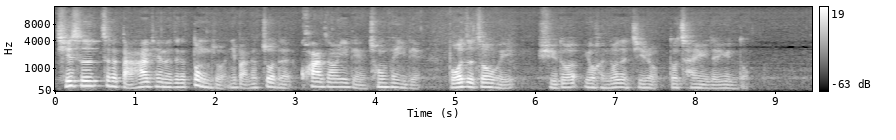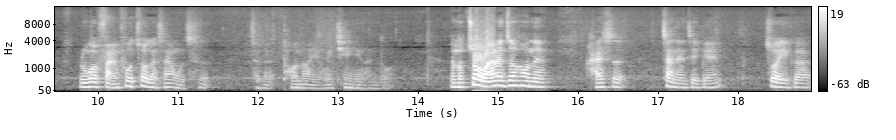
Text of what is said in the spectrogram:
其实这个打哈欠的这个动作，你把它做的夸张一点、充分一点，脖子周围许多有很多的肌肉都参与在运动。如果反复做个三五次，这个头脑也会清醒很多。那么做完了之后呢，还是站在这边做一个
